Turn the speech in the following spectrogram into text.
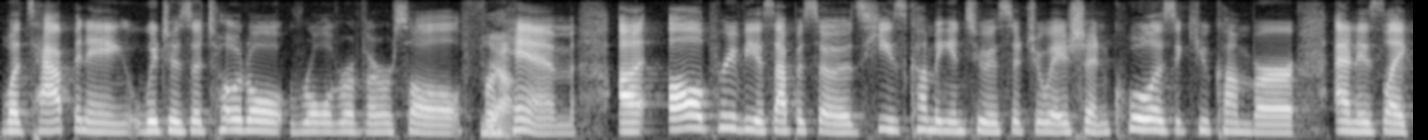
what's happening, which is a total role reversal for yeah. him. Uh, all previous episodes, he's coming into a situation cool as a cucumber and is like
